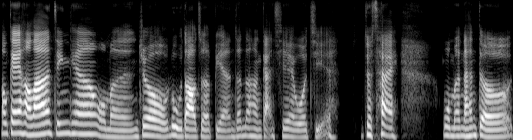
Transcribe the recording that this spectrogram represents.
OK，好啦，今天我们就录到这边，真的很感谢我姐，就在我们难得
